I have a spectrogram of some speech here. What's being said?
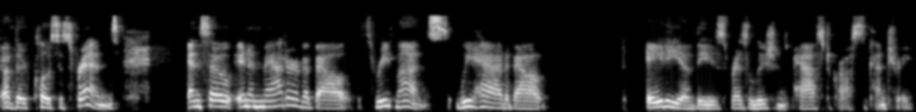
of their closest friends. And so, in a matter of about three months, we had about 80 of these resolutions passed across the country.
